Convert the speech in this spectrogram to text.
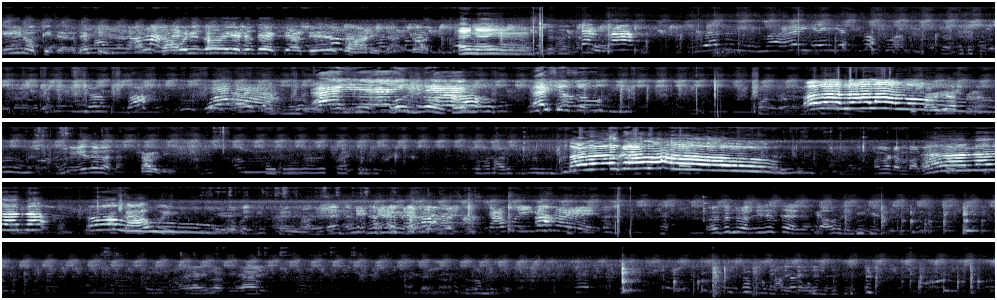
কি নক্কি চারা দেখি? সবলি তো এসে দেখতে আসে কোহানি যায় সাগরি আসবে না? ম্যাডাম ভালো ওই জন্য বাড়ি গেছে কাউ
